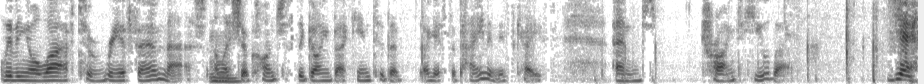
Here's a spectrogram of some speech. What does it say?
living your life to reaffirm that, mm. unless you're consciously going back into the, I guess, the pain in this case, and trying to heal that. Yes,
